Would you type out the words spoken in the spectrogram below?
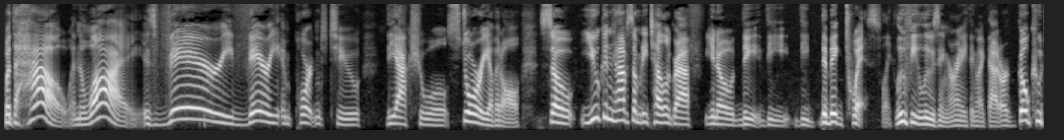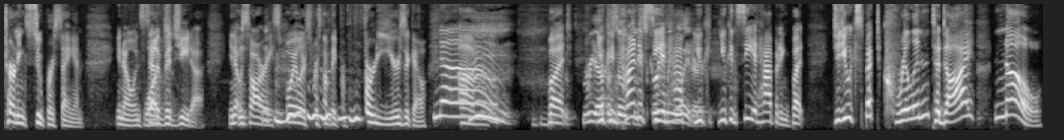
But the how and the why is very, very important to the actual story of it all. So you can have somebody telegraph, you know, the the the the big twist, like Luffy losing or anything like that, or Goku turning Super Saiyan, you know, instead of Vegeta. You know, sorry, spoilers for something from 30 years ago. No. Um, But you can kind of see it screaming happen. You, you can see it happening. But did you expect Krillin to die? No.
